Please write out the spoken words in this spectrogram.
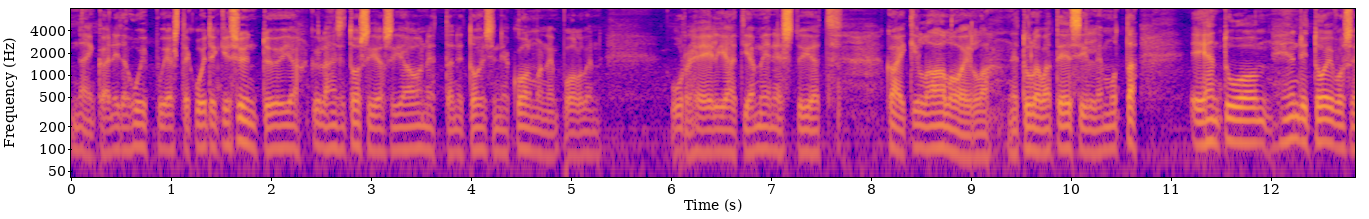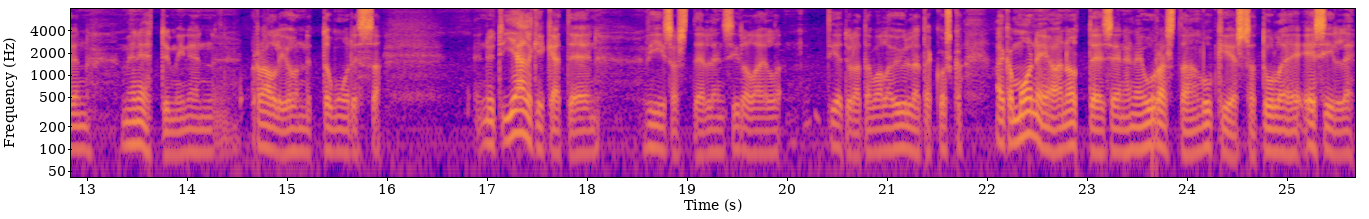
Näin kai niitä huippuja sitten kuitenkin syntyy ja kyllähän se tosiasia on, että ne toisen ja kolmannen polven urheilijat ja menestyjät kaikilla aloilla, ne tulevat esille, mutta eihän tuo Henri Toivosen menehtyminen rallionnettomuudessa nyt jälkikäteen viisastellen sillä lailla tietyllä tavalla yllätä, koska aika moneen otteeseen hänen urastaan lukiessa tulee esille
